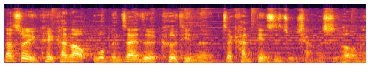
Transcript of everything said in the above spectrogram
那所以可以看到，我们在这个客厅呢，在看电视主墙的时候呢。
